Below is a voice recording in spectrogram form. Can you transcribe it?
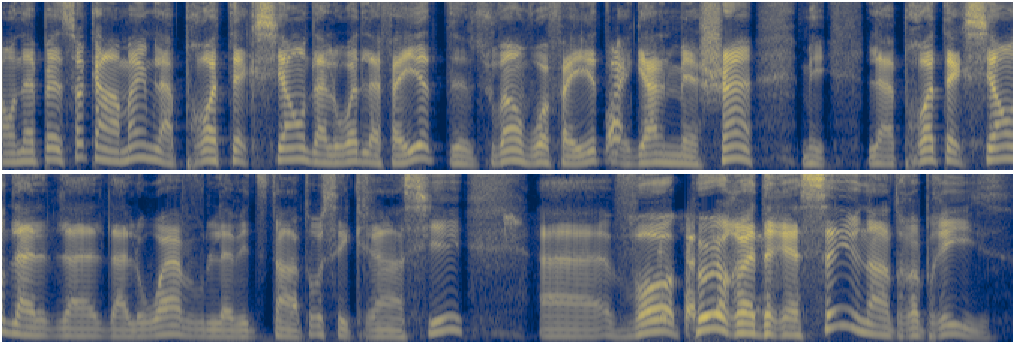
on appelle ça quand même la protection de la loi de la faillite. Souvent, on voit faillite égale méchant, mais la protection de la, loi, vous l'avez dit tantôt, c'est créanciers, euh, va, peut redresser une entreprise.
